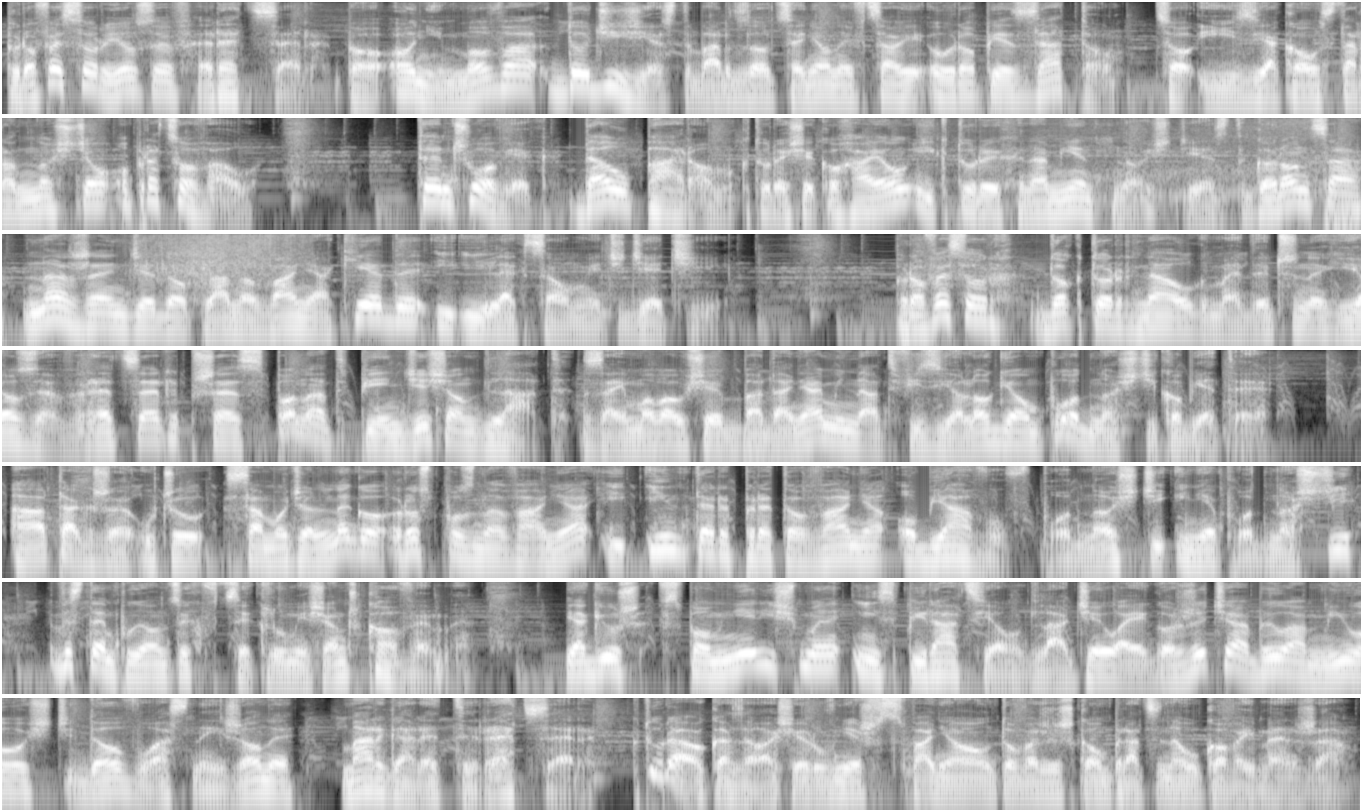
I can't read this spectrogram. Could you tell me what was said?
Profesor Józef Retzer, bo o nim mowa, do dziś jest bardzo ceniony w całej Europie za to, co i z jaką starannością opracował. Ten człowiek dał parom, które się kochają i których namiętność jest gorąca, narzędzie do planowania, kiedy i ile chcą mieć dzieci. Profesor doktor nauk medycznych Józef Recer przez ponad 50 lat zajmował się badaniami nad fizjologią płodności kobiety, a także uczył samodzielnego rozpoznawania i interpretowania objawów płodności i niepłodności występujących w cyklu miesiączkowym. Jak już wspomnieliśmy, inspiracją dla dzieła jego życia była miłość do własnej żony Margarety Retzer, która okazała się również wspaniałą towarzyszką pracy naukowej męża.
